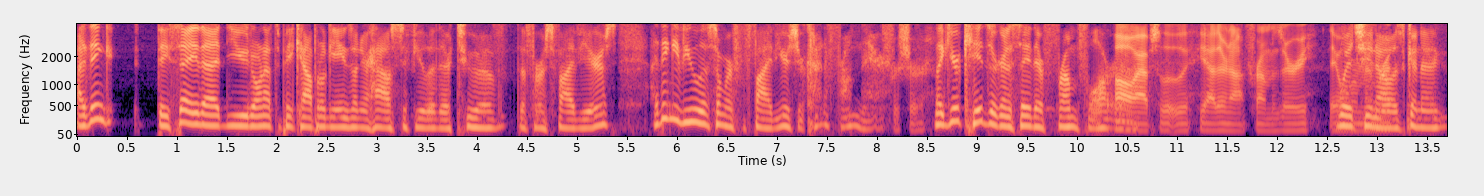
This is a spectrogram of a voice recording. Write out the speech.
I think they say that you don't have to pay capital gains on your house if you live there two of the first five years. I think if you live somewhere for five years, you're kind of from there. for sure. Like your kids are going to say they're from Florida, Oh, absolutely. Yeah, they're not from Missouri. They which you know it. is going to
